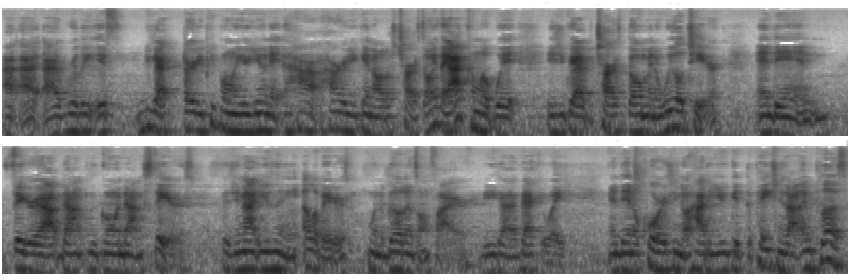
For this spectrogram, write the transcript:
I, I, I really if you got 30 people on your unit, how, how are you getting all those charts? The only thing I come up with is you grab the charts, throw them in a wheelchair, and then figure out down going down the stairs because you're not using any elevators when the building's on fire. You gotta evacuate. And then of course, you know, how do you get the patients out? And plus,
